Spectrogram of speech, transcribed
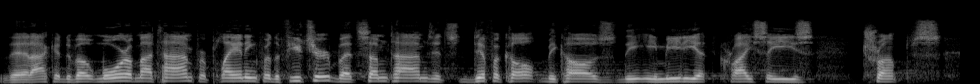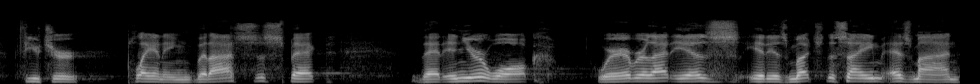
that I could devote more of my time for planning for the future, but sometimes it's difficult because the immediate crises trumps future planning. But I suspect that in your walk, wherever that is, it is much the same as mine.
